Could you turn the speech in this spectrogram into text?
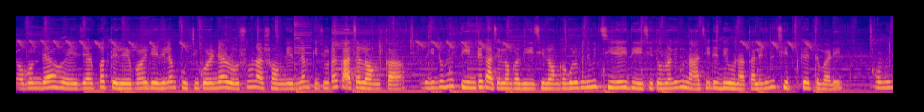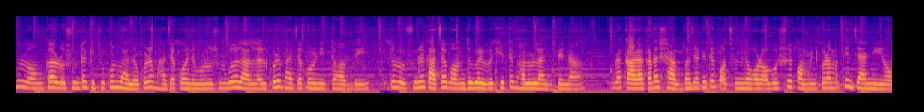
লবণ দেওয়া হয়ে যাওয়ার পর তেলের পরে দিয়ে দিলাম কুচি করে নেওয়া রসুন আর সঙ্গে দিলাম কিছুটা কাঁচা লঙ্কা। আমি কিন্তু ওখানে তিনটে কাঁচা লঙ্কা দিয়েছি। লঙ্কাগুলো কিন্তু আমি চিড়েই দিয়েছি। তোমরা কিন্তু না চিড়ে দিও না, তাহলে কিন্তু ছিটকে যেতে পারে। এখন কিন্তু লঙ্কা রসুনটা কিছুক্ষণ ভালো করে ভাজা করে নেব। রসুনগুলো লাল লাল করে ভাজা করে নিতে হবে। তো রসুনের কাঁচা গন্ধ বেরোবে, খেতে ভালো লাগবে না। তোমরা কারা কারা শাক ভাজা খেতে পছন্দ করো, অবশ্যই কমেন্ট করে আমাকে জানিও।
